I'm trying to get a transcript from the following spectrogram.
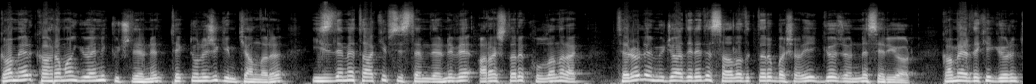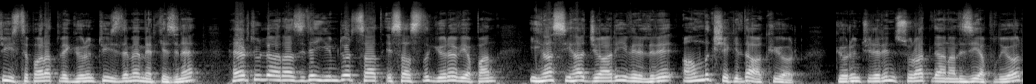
Gamer, kahraman güvenlik güçlerinin teknolojik imkanları, izleme takip sistemlerini ve araçları kullanarak terörle mücadelede sağladıkları başarıyı göz önüne seriyor. Gamer'deki görüntü istihbarat ve görüntü izleme merkezine her türlü arazide 24 saat esaslı görev yapan İHA SİHA cari verileri anlık şekilde akıyor. Görüntülerin süratle analizi yapılıyor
